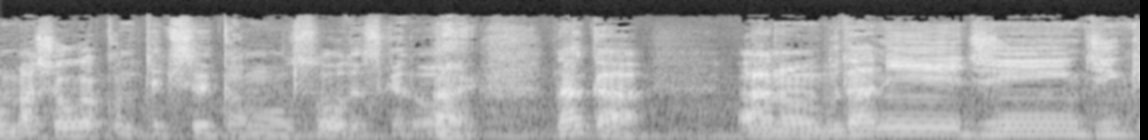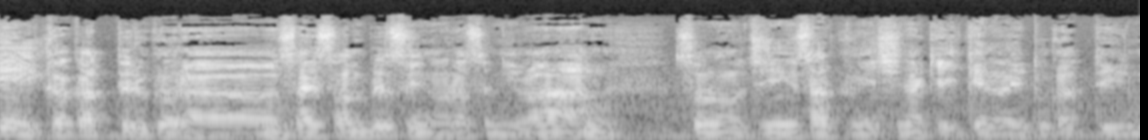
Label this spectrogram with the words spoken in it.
ーまあ小学校の適正化もそうですけど、はい。なんかあの無駄に人員人件費かかってるから、採算ベースに乗らすには、その人員削減しなきゃいけないとかっていうん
